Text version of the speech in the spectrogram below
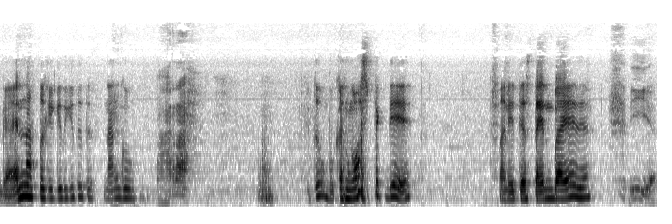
Nggak enak tuh kayak gitu-gitu tuh, nanggung. Parah. Itu itu bukan ngospek dia ya. Panitia standby aja. iya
